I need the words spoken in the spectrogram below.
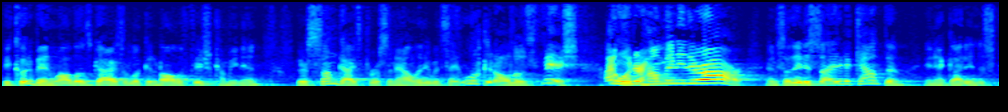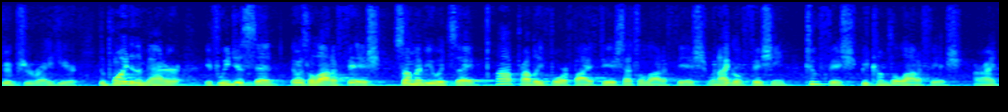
It could have been while those guys are looking at all the fish coming in, there's some guy's personality would say, Look at all those fish. I wonder how many there are. And so they decided to count them. And it got into Scripture right here. The point of the matter, if we just said there was a lot of fish, some of you would say, oh, probably four or five fish. That's a lot of fish. When I go fishing, two fish becomes a lot of fish. All right?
